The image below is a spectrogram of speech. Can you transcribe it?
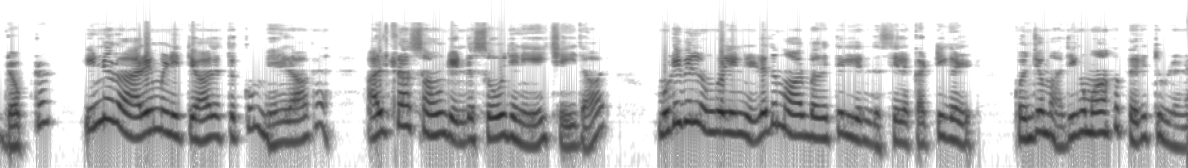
டாக்டர் இன்னொரு அரை மணி தியாலத்துக்கும் மேலாக அல்ட்ரா சவுண்ட் என்ற சோதனையை செய்தார். முடிவில் உங்களின் இடது மார்பகத்தில் இருந்த சில கட்டிகள் கொஞ்சம் அதிகமாக பெருத்துள்ளன.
